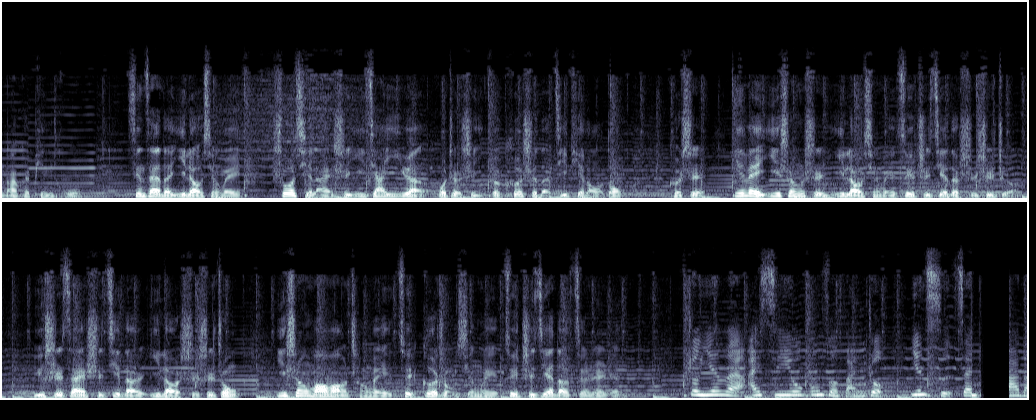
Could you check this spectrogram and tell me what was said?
那块拼图。现在的医疗行为说起来是一家医院或者是一个科室的集体劳动。可是，因为医生是医疗行为最直接的实施者，于是，在实际的医疗实施中，医生往往成为最各种行为最直接的责任人。正因为 ICU 工作繁重，因此在发的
